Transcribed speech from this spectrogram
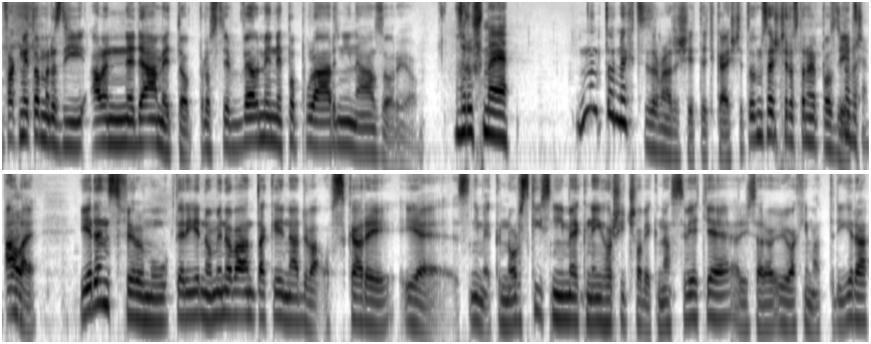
fakt mi to mrzí, ale nedá mi to. Prostě velmi nepopulární názor, jo. zrušme je. No to nechci zrovna řešit teďka ještě, to se ještě dostaneme později. Dobře. Ale jeden z filmů, který je nominován taky na dva Oscary, je snímek, norský snímek Nejhorší člověk na světě, režiséra Joachima Trýra,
